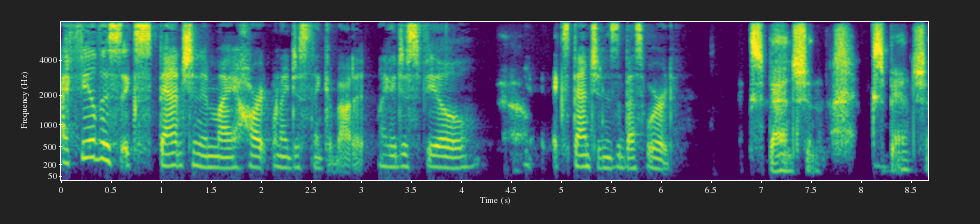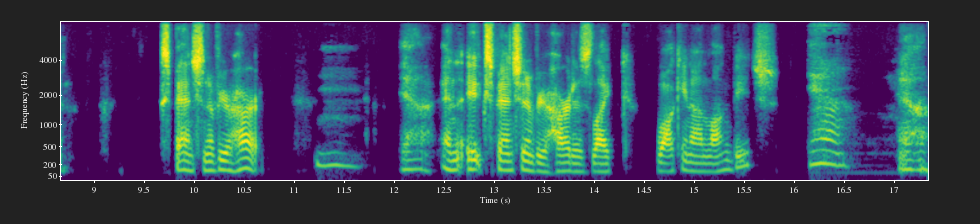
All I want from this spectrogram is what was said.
I feel this expansion in my heart when I just think about it. Like I just feel yeah. expansion is the best word. Expansion, expansion, expansion of your heart. Mm. Yeah. And expansion of your heart is like walking on Long Beach. Yeah. Yeah.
